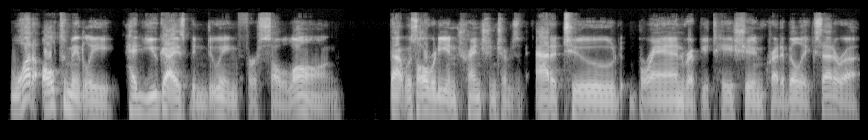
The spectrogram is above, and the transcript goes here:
what ultimately had you guys been doing for so long that was already entrenched in terms of attitude, brand, reputation, credibility, et cetera,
